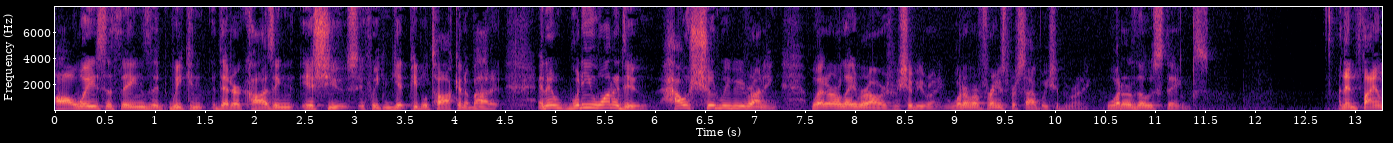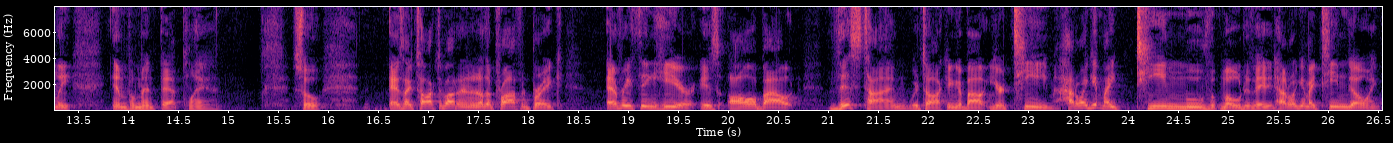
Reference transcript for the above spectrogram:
always the things that we can that are causing issues. If we can get people talking about it, and then what do you want to do? How should we be running? What are our labor hours we should be running? What are our frames per stop we should be running? What are those things? And then finally, implement that plan. So, as I talked about in another profit break, everything here is all about this time, we're talking about your team. How do I get my team move motivated? How do I get my team going?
